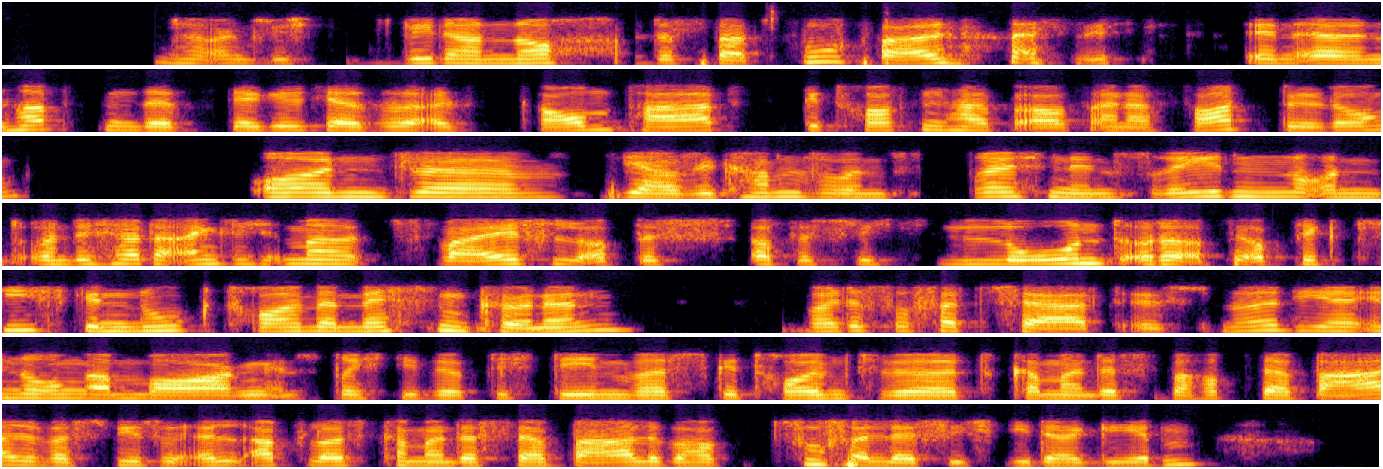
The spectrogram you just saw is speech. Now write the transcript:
Ja, eigentlich weder noch. Das war Zufall, als ich den Alan Hobson, der, der gilt ja so als Traumpapst, getroffen habe auf einer Fortbildung. Und äh, ja, wir kamen so ins Sprechen, ins Reden und und ich hatte eigentlich immer Zweifel, ob es ob es sich lohnt oder ob wir objektiv genug Träume messen können weil das so verzerrt ist. Ne? Die Erinnerung am Morgen, entspricht die wirklich dem, was geträumt wird? Kann man das überhaupt verbal, was visuell abläuft, kann man das verbal überhaupt zuverlässig wiedergeben?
